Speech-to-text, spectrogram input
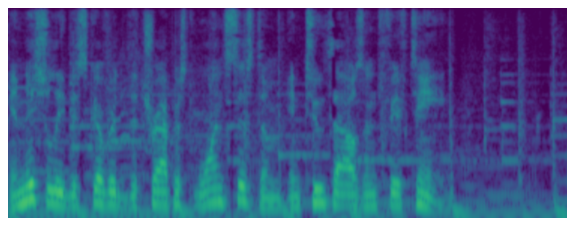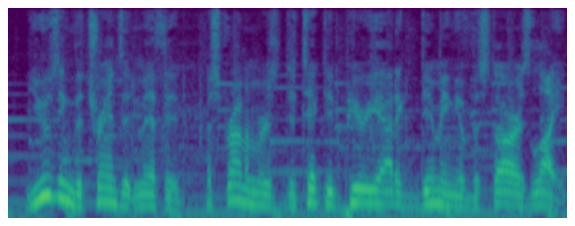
initially discovered the TRAPPIST-1 system in 2015. Using the transit method, astronomers detected periodic dimming of the star's light,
